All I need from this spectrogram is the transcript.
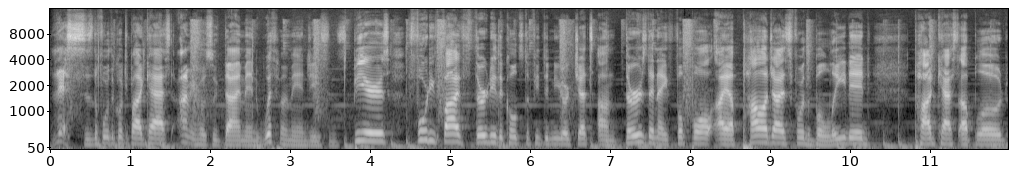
This is the For the Culture podcast. I'm your host, Luke Diamond, with my man, Jason Spears. 45 30, the Colts defeat the New York Jets on Thursday Night Football. I apologize for the belated podcast upload.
